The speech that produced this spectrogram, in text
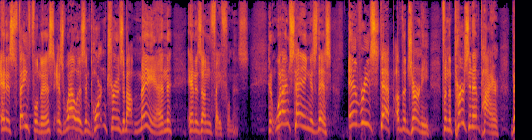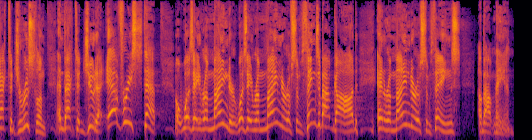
and his faithfulness, as well as important truths about man and his unfaithfulness. And what I'm saying is this every step of the journey from the Persian Empire back to Jerusalem and back to Judah, every step was a reminder, was a reminder of some things about God and a reminder of some things about man.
